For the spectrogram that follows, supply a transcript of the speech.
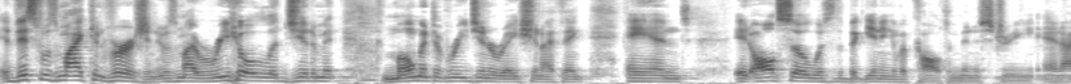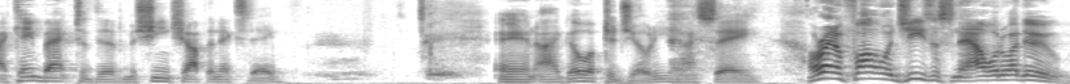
this was my conversion. It was my real, legitimate moment of regeneration, I think. And it also was the beginning of a call to ministry. And I came back to the machine shop the next day and I go up to Jody and I say, All right, I'm following Jesus now. What do I do?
